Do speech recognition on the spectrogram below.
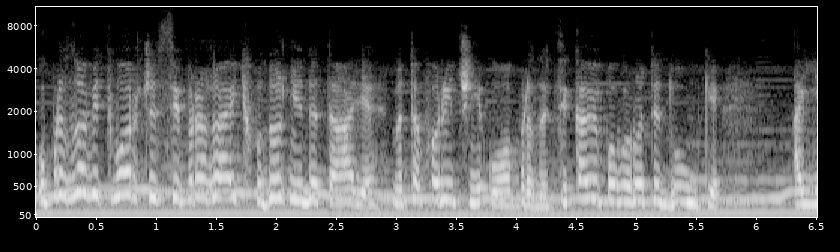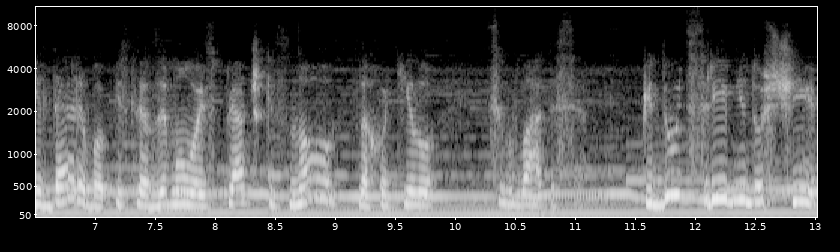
У прозовій творчості вражають художні деталі, метафоричні образи, цікаві повороти думки, а її дерево після зимової сплячки знову захотіло цілуватися. Підуть срібні дощі,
